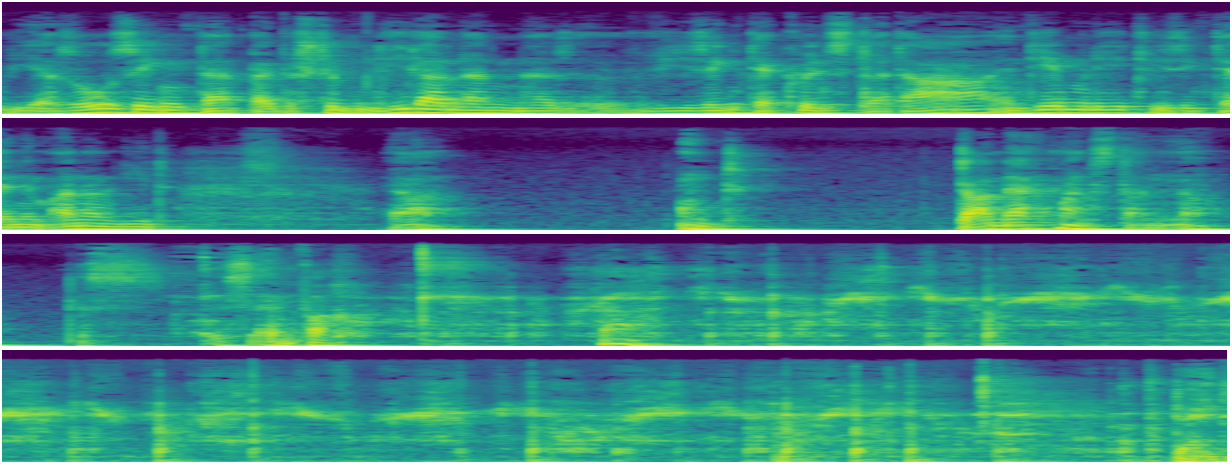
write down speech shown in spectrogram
wie er so singt, bei bestimmten Liedern dann, ne, wie singt der Künstler da in dem Lied, wie singt er in dem anderen Lied. Ja, und da merkt man es dann, ne? Das ist einfach, ja. Da hätte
